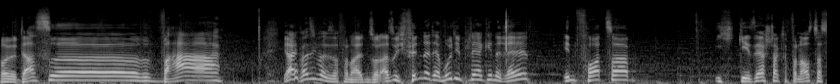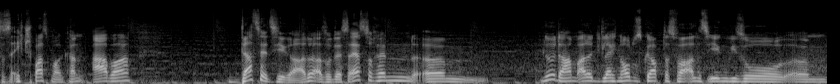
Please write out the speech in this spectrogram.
Leute, das äh, war ja, ich weiß nicht, was ich davon halten soll. Also ich finde, der Multiplayer generell in Forza, ich gehe sehr stark davon aus, dass das echt Spaß machen kann, aber das jetzt hier gerade, also das erste Rennen, ähm, ne, da haben alle die gleichen Autos gehabt, das war alles irgendwie so, ähm,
